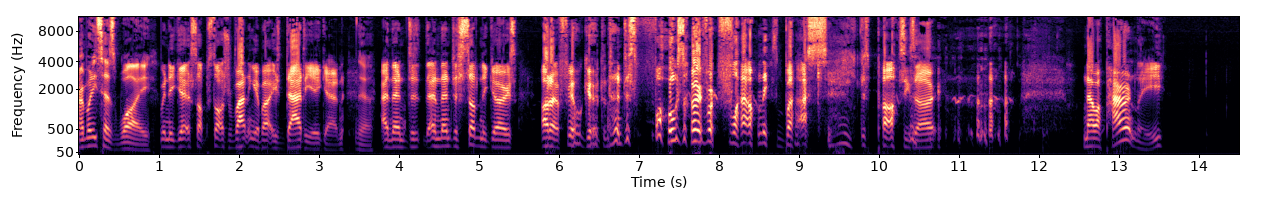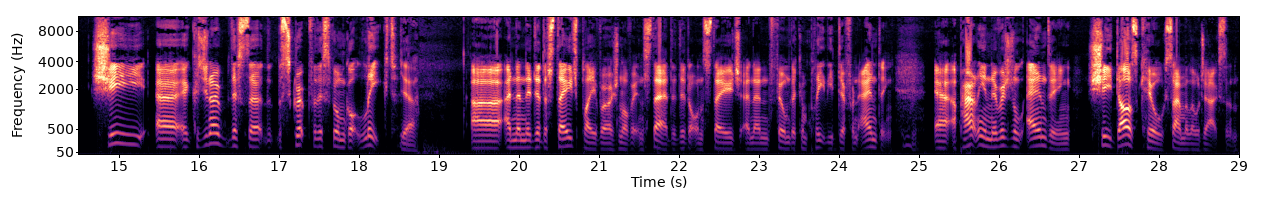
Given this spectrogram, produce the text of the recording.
And when he says why, When he gets up, starts ranting about his daddy again, Yeah. and then and then just suddenly goes, I don't feel good, and then just falls over flat on his back, just passes out. now apparently, she because you know this uh, the, script for this film got leaked. yeah, Uh, and then they did a stage play version of it instead. They did it on stage and then filmed a completely different ending. Uh, apparently, in the original ending, she does kill Samuel L. Jackson.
